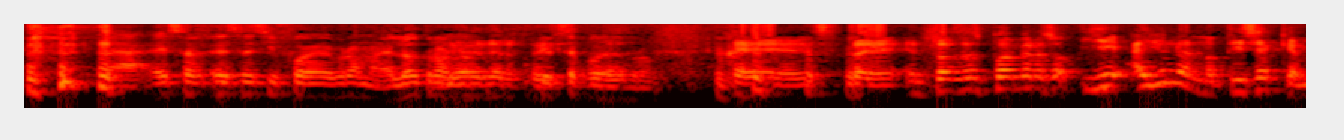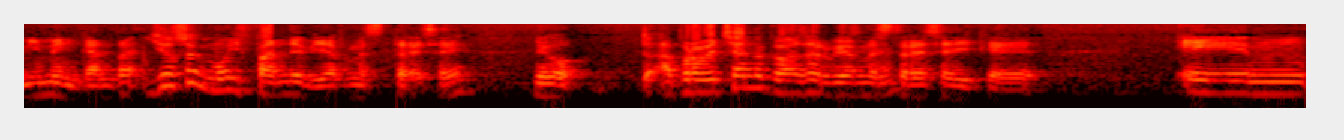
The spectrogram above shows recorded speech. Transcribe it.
Ah, esa- ese sí fue de broma, el otro no. Este fue de broma. Este, entonces pueden ver eso. Y hay una noticia que a mí me encanta. Yo soy muy fan de Viernes 13. Digo, aprovechando que va a ser Viernes 13 y que... eh,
